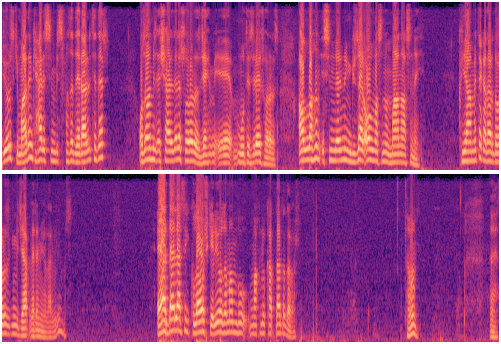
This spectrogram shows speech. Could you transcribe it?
diyoruz ki madem ki her isim bir sıfata delalet eder o zaman biz eşarilere sorarız, cehmi, e, mutezileye sorarız. Allah'ın isimlerinin güzel olmasının manası ne? Kıyamete kadar doğru düzgün bir cevap veremiyorlar biliyor musun? Eğer derlerse ki kulağa hoş geliyor o zaman bu mahlukatlarda da var. Tamam. Evet.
